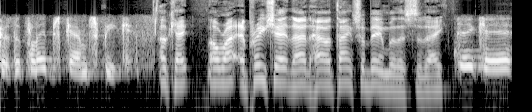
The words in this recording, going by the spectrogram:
because the plebs can't speak. Okay, all right, appreciate that, Howard. Thanks for being with us today. Take care.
